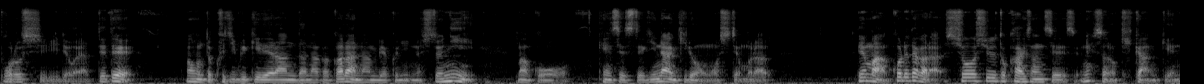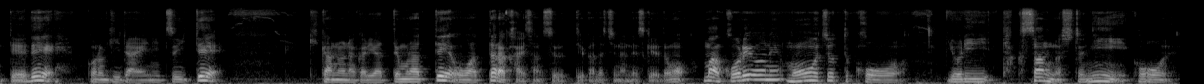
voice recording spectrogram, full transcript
幌市ではやってて、まあ、本当くじ引きで選んだ中から何百人の人に、まあ、こう建設的な議論をしてもらう。でまあこれだから招集と解散制ですよねその期間限定でこの議題について期間の中でやってもらって終わったら解散するっていう形なんですけれどもまあこれをねもうちょっとこうよりたくさんの人にこう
